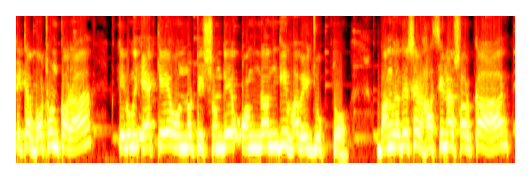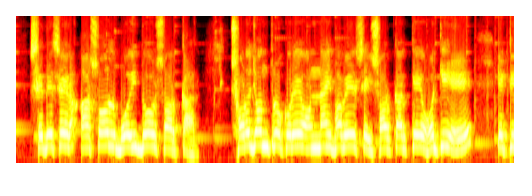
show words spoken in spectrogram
এটা গঠন করা এবং একে অন্যটির সঙ্গে অঙ্গাঙ্গিভাবে যুক্ত। বাংলাদেশের হাসিনা সরকার সে দেশের আসল বৈধ সরকার। ষড়যন্ত্র করে অন্যায়ভাবে সেই সরকারকে হটিয়ে একটি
